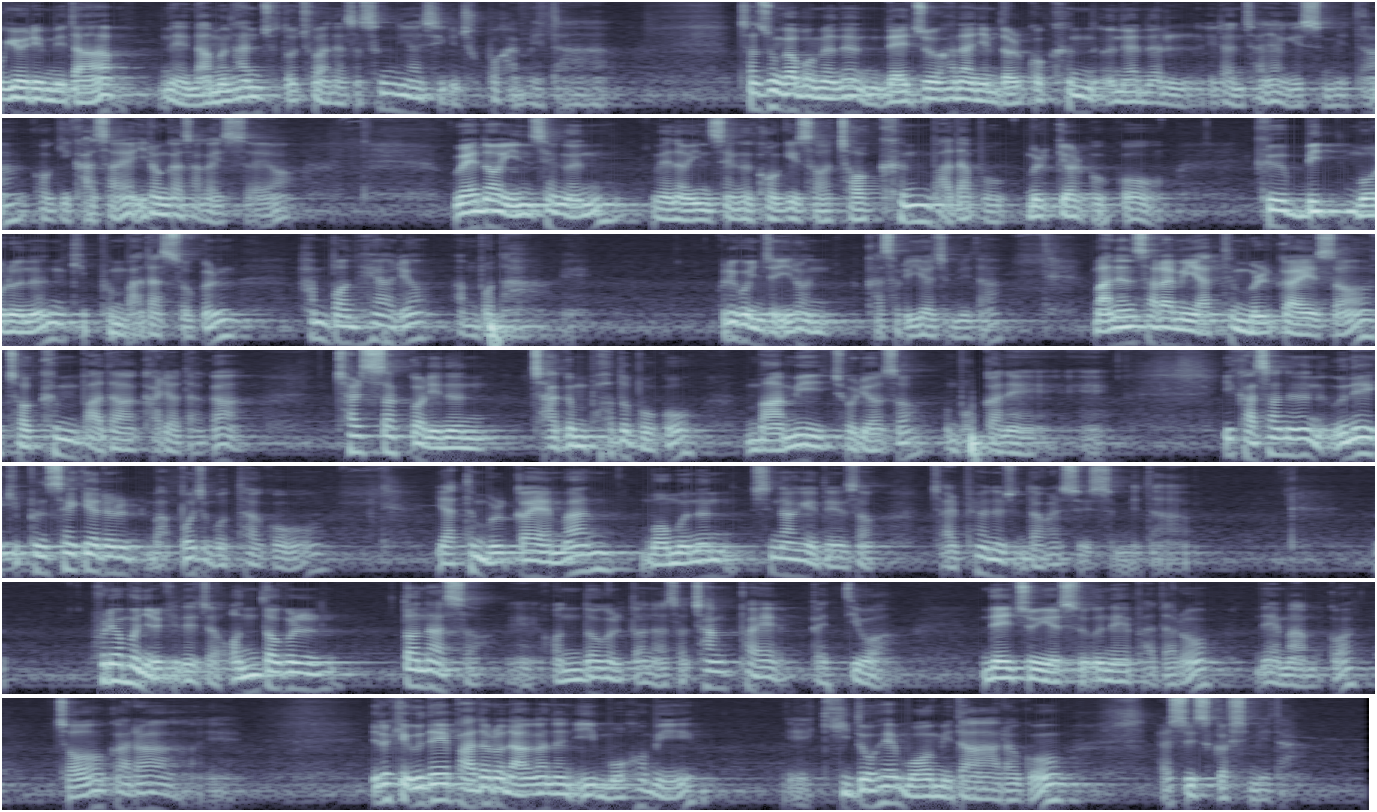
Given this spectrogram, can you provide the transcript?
목요일입니다. 네, 남은 한 주도 주 안에서 승리하시길 축복합니다. 찬송가 보면은 내주 하나님 넓고 큰 은혜를 이란 찬양이 있습니다. 거기 가사에 이런 가사가 있어요. 왜 너 인생은 왜 너 인생은 거기서 저 큰 바다 보, 물결 보고 그 밑 모르는 깊은 바닷속을 한번 헤아려 안 보나. 예. 그리고 이제 이런 가사로 이어집니다. 많은 사람이 얕은 물가에서 저 큰 바다 가려다가 찰싹거리는 작은 파도 보고 마음이 졸여서 못 가네. 예. 이 가사는 은혜의 깊은 세계를 맛보지 못하고 얕은 물가에만 머무는 신앙에 대해서 잘 표현해 준다고 할 수 있습니다. 후렴은 이렇게 되죠. 언덕을 떠나서 예, 언덕을 떠나서 창파에 뱉띄워 내주 예수 은혜의 바다로 내 마음껏 저가라. 예. 이렇게 은혜의 바다로 나가는 이 모험이 예, 기도의 모험이다라고 할 수 있을 것입니다.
